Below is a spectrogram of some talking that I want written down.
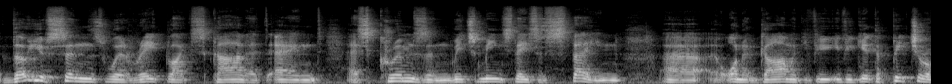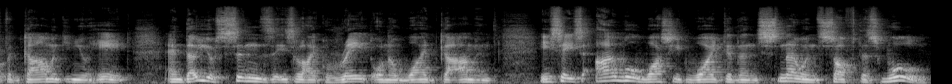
Though your sins were red like scarlet and as crimson, which means there's a stain uh, on a garment. If you if you get the picture of a garment in your head, and though your sins is like red on a white garment, he says, I will wash it whiter than snow and soft as wool.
